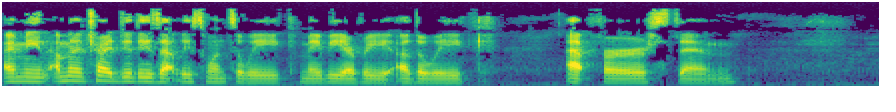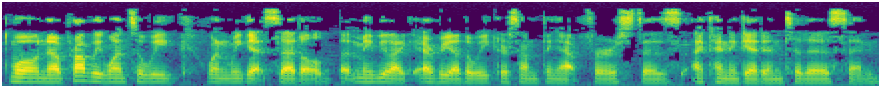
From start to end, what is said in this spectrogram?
I mean, I'm going to try to do these at least once a week, maybe every other week at first. And, well, no, probably once a week when we get settled, but maybe like every other week or something at first as I kind of get into this and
